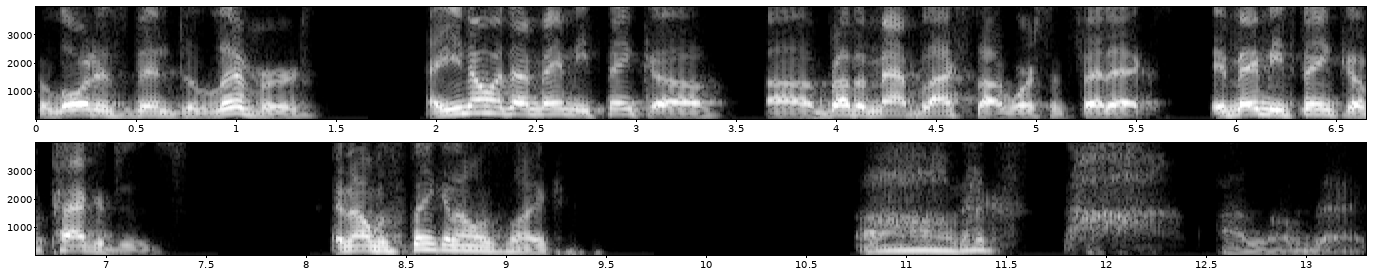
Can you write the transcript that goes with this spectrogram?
the Lord has been delivered. And you know what that made me think of? Uh, Brother Matt Blackstock works at FedEx. It made me think of packages. And I was thinking, I was like, oh, that's, I love that.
